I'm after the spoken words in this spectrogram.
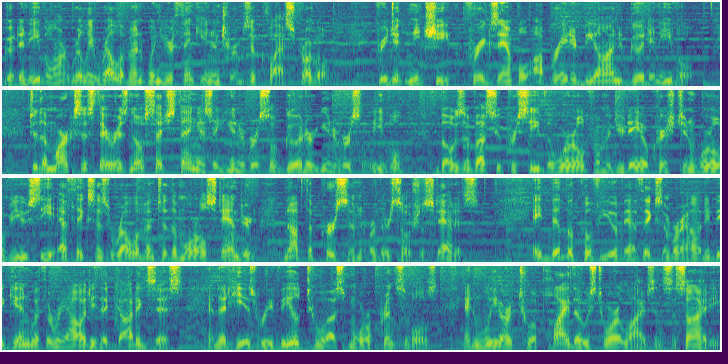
Good and evil aren't really relevant when you're thinking in terms of class struggle. Friedrich Nietzsche, for example, operated beyond good and evil. To the Marxist, there is no such thing as a universal good or universal evil. Those of us who perceive the world from a Judeo Christian worldview see ethics as relevant to the moral standard, not the person or their social status. A biblical view of ethics and morality begin with the reality that God exists and that He has revealed to us moral principles, and we are to apply those to our lives and society.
